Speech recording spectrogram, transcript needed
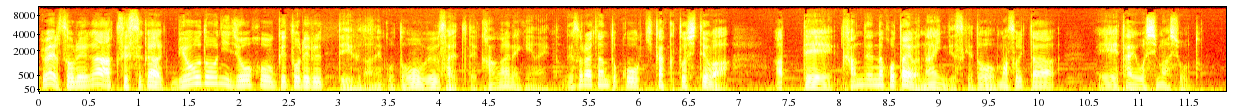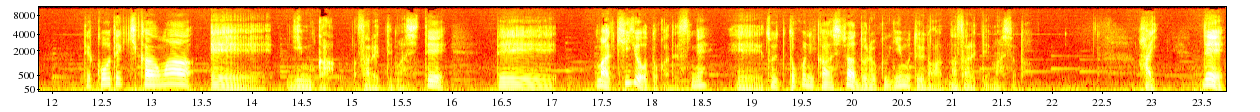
ー、いわゆるそれがアクセスが平等に情報を受け取れるっていうふうなね、ことをウェブサイトで考えなきゃいけないと。で、それはちゃんとこう企画としてはあって、完全な答えはないんですけど、まあそういった、えー、対応しましょうと。で、公的機関は、えー、義務化されてまして、で、まあ企業とかですね、えー、そういったところに関しては努力義務というのがなされていましたと。はい。で、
